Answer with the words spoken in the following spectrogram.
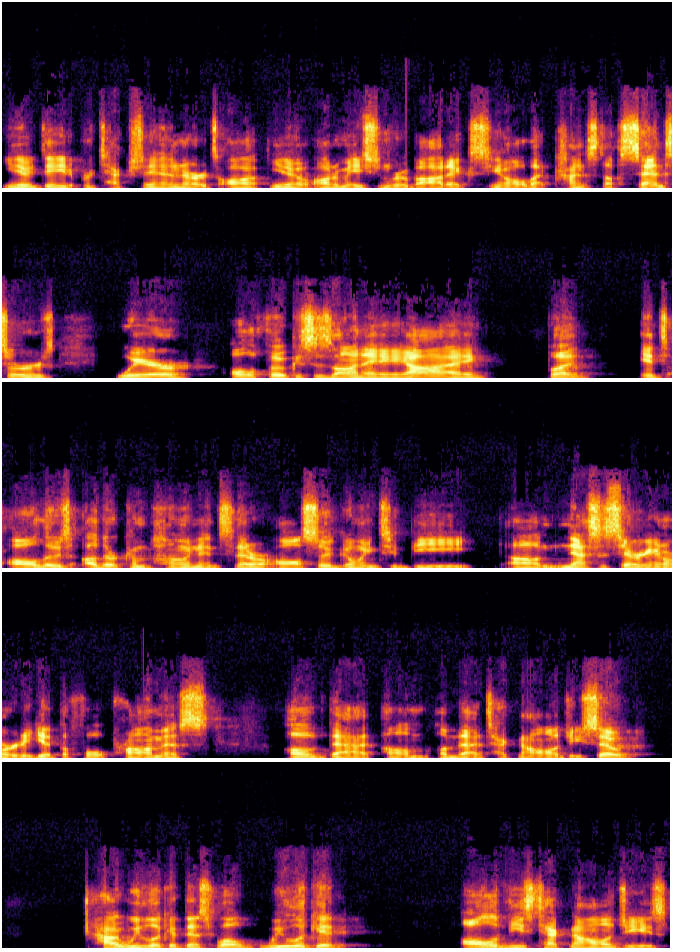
you know data protection or it's you know automation, robotics, you know all that kind of stuff, sensors, where all the focus is on AI, but it's all those other components that are also going to be um, necessary in order to get the full promise of that um, of that technology. So, how do we look at this? Well, we look at all of these technologies,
